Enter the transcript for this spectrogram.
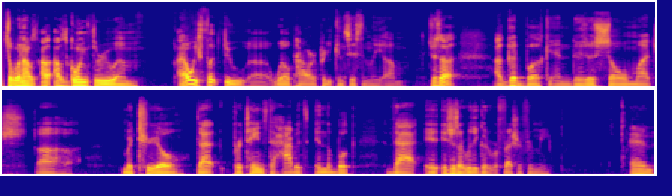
So when I was I, I was going through, um, I always flip through uh, Willpower pretty consistently. Um, just a a good book, and there's just so much uh, material that pertains to habits in the book that it, it's just a really good refresher for me. And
